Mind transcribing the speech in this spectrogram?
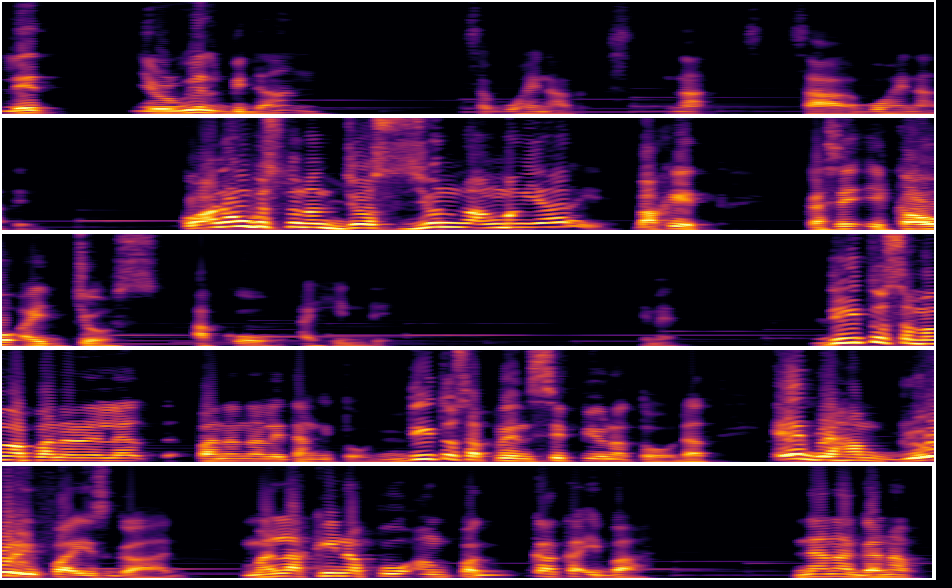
let your will be done sa buhay na, na sa buhay natin. Kung anong gusto ng Diyos, yun ang mangyari. Bakit? Kasi ikaw ay Diyos, ako ay hindi. Amen. Dito sa mga pananalit, pananalitang ito, dito sa prinsipyo na to, that Abraham glorifies God, malaki na po ang pagkakaiba na naganap.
